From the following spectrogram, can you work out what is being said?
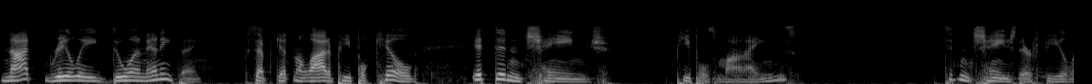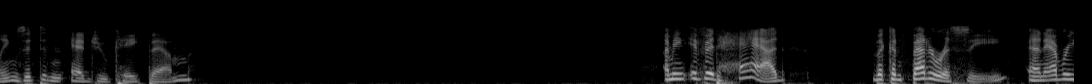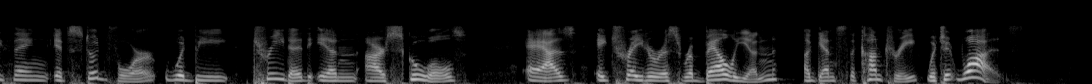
not really doing anything except getting a lot of people killed, it didn't change people's minds. It didn't change their feelings. It didn't educate them. I mean, if it had, the Confederacy and everything it stood for would be treated in our schools as a traitorous rebellion against the country, which it was.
